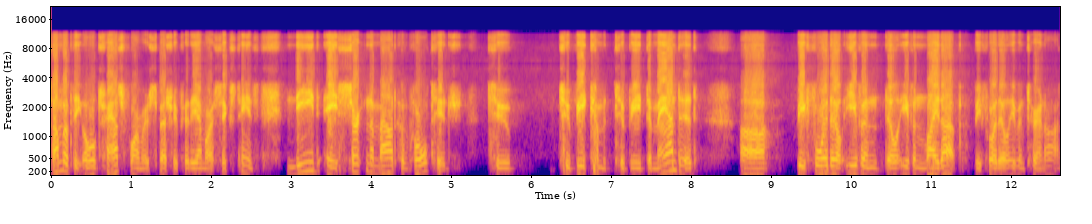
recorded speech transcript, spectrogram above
some of the old transformers, especially for the MR16s, need a certain amount of voltage to to be to be demanded uh, before they'll even they'll even light up, before they'll even turn on.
